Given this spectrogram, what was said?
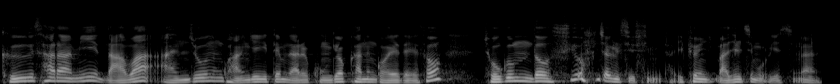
그 사람이 나와 안 좋은 관계이기 때문에 나를 공격하는 거에 대해서 조금 더 수용적일 수 있습니다. 이 표현이 맞을지 모르겠지만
